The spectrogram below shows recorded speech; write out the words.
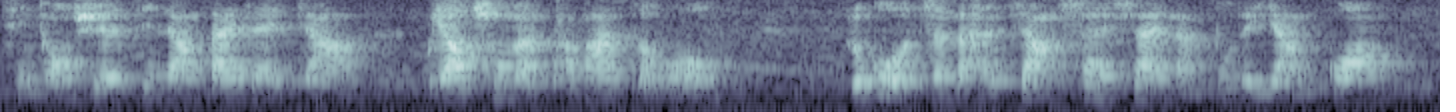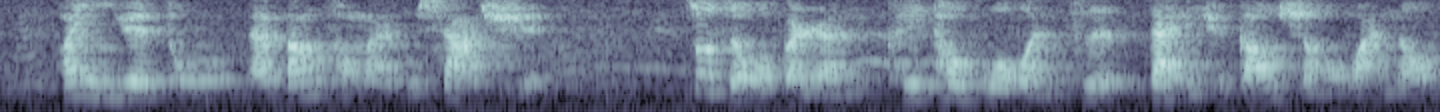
请同学尽量待在家，不要出门啪啪走哦。如果真的很想晒晒南部的阳光，欢迎阅读《南方从来不下雪》，作者我本人可以透过文字带你去高雄玩哦。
